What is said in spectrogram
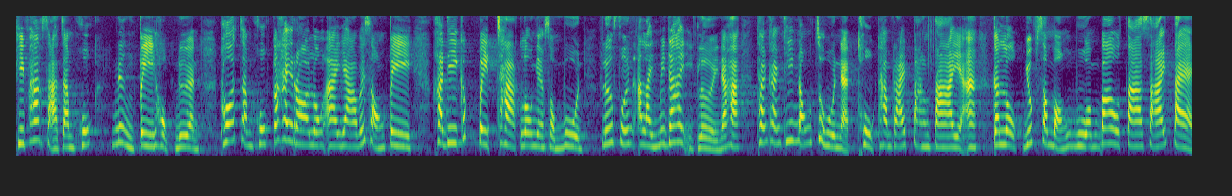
พิพากษาจำคุก 1 ปี 6 เดือน โทษจำคุกก็ให้รอลงอาญาไว้ 2 ปี คดีก็ปิดฉากลงอย่างสมบูรณ์หรือฟื้นอะไรไม่ได้อีกเลยนะคะ ทั้งๆทที่น้องจูนน่ะถูกทำร้ายปางตายอะอะกระโหลกยุบสมองบวมเบ้าตาซ้ายแตก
